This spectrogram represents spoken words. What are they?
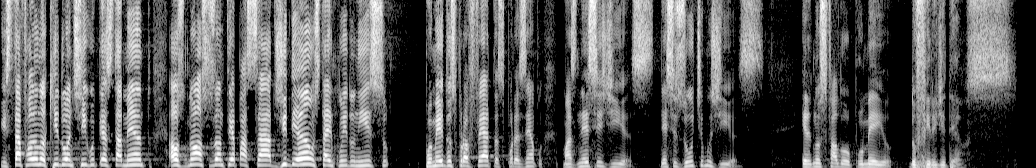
Está falando aqui do Antigo Testamento aos nossos antepassados. Gideão está incluído nisso, por meio dos profetas, por exemplo. Mas nesses dias, nesses últimos dias, ele nos falou por meio do Filho de Deus.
